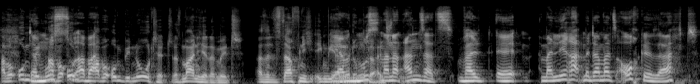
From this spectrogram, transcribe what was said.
Aber, unbe aber, un aber, aber, unbenotet, das meine ich ja damit. Also das darf nicht irgendwie. Ja, aber du musst einen anderen Ansatz, weil äh, mein Lehrer hat mir damals auch gesagt,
